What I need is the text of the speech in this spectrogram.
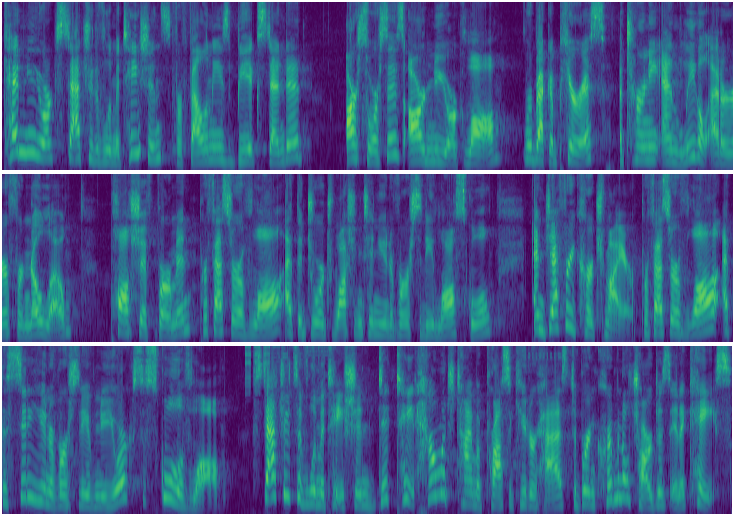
Can New York's statute of limitations for felonies be extended? Our sources are New York law, Rebecca Pirius, attorney and legal editor for NOLO, Paul Schiff Berman, professor of law at the George Washington University Law School, and Jeffrey Kirchmeier, professor of law at the City University of New York's School of Law. Statutes of limitation dictate how much time a prosecutor has to bring criminal charges in a case.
